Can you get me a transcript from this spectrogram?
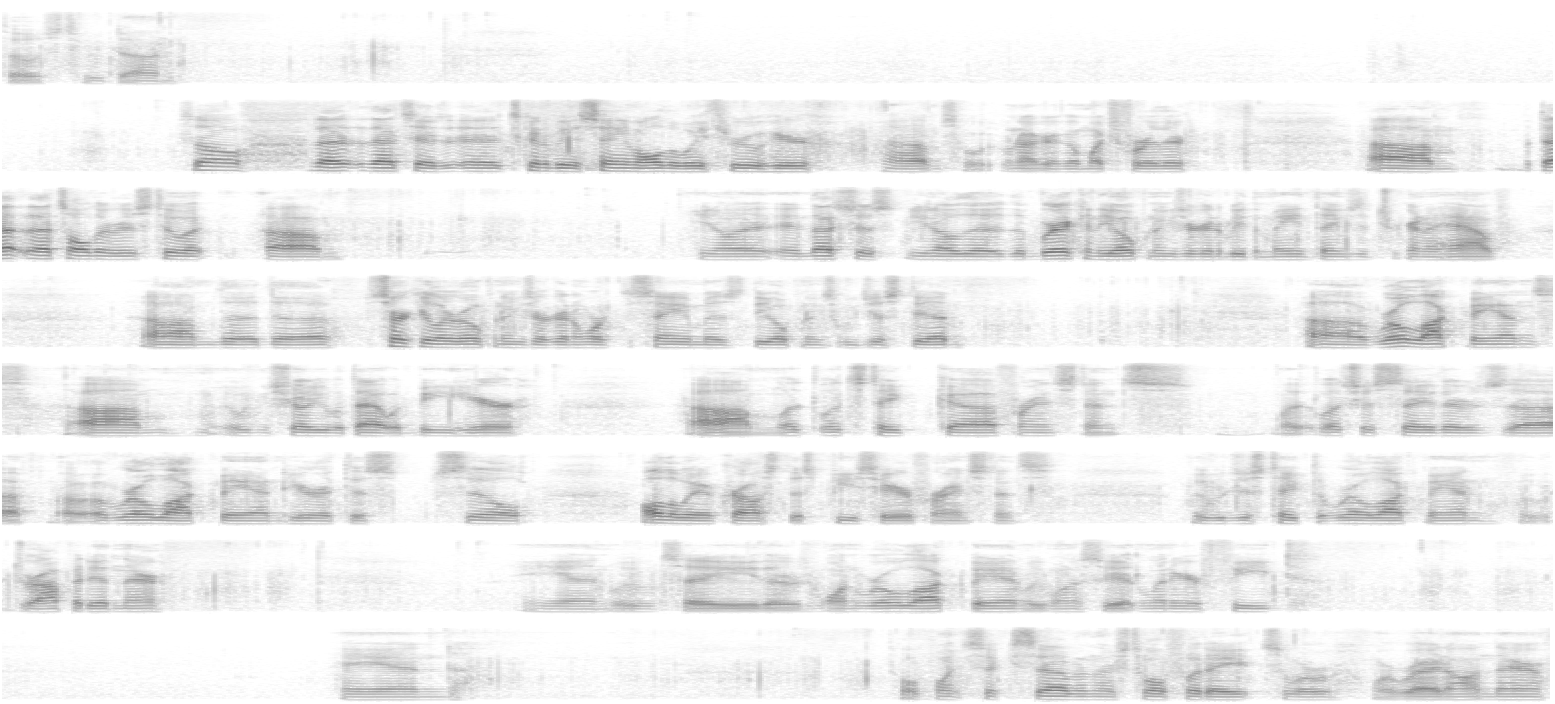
Those two done. So that, that's it. It's going to be the same all the way through here. Um, so we're not going to go much further. Um, but that, that's all there is to it. Um, you know, and that's just, you know, the, the brick and the openings are going to be the main things that you're going to have. Um, the, the circular openings are going to work the same as the openings we just did. Uh, Rowlock bands, um, we can show you what that would be here. Um, let, us take, uh, for instance, let, us just say there's uh, a Rowlock band here at this sill all the way across this piece here, for instance. We would just take the Rowlock band, we would drop it in there, and we would say there's one Rowlock band, we want to see it in linear feet, and 12.67, there's 12 foot 8, so we're, we're right on there.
